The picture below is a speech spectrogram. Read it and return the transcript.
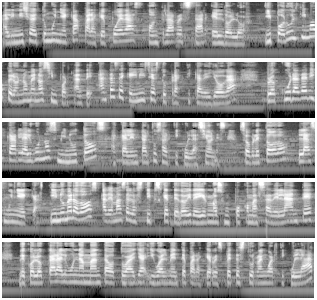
al inicio de tu muñeca para que puedas contrarrestar el dolor. Y por último, pero no menos importante, antes de que inicies práctica de yoga, procura dedicarle algunos minutos a calentar tus articulaciones, sobre todo las muñecas. Y número dos, además de los tips que te doy de irnos un poco más adelante, de colocar alguna manta o toalla igualmente para que respetes tu rango articular,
